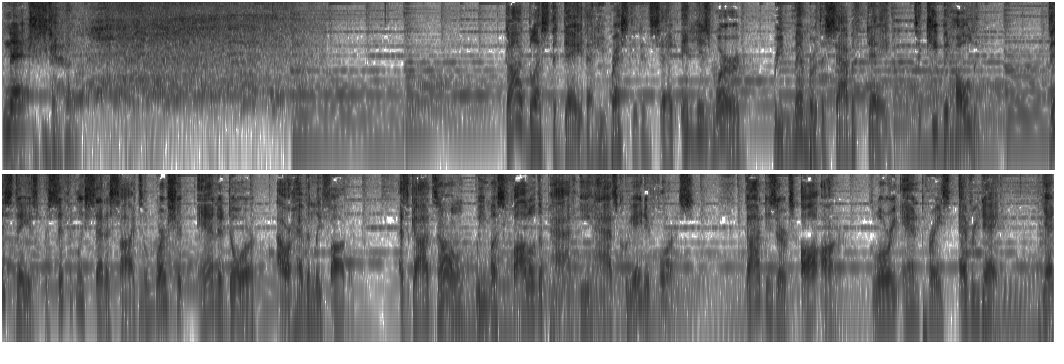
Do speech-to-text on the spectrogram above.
Next. God blessed the day that he rested and said, In his word, remember the Sabbath day to keep it holy. This day is specifically set aside to worship and adore our Heavenly Father. As God's own, we must follow the path He has created for us. God deserves all honor, glory, and praise every day. Yet,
